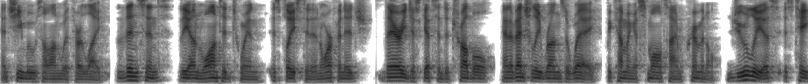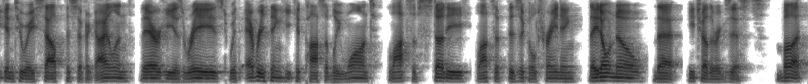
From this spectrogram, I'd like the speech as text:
and she moves on with her life. Vincent, the unwanted twin, is placed in an orphanage. There he just gets into trouble and eventually runs away, becoming a small time criminal. Julius is taken to a South Pacific island. There he is raised with everything he could possibly want lots of study, lots of physical training. They don't know that each other exists. But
